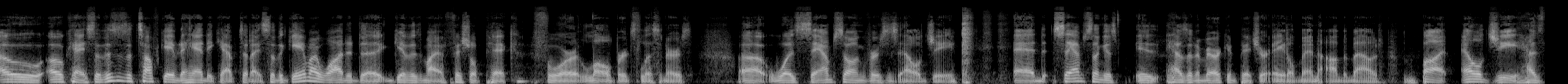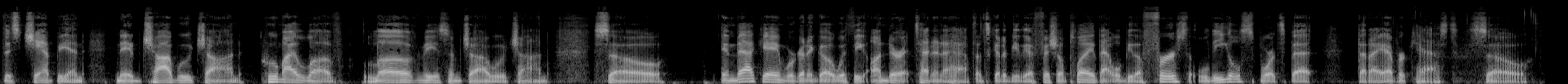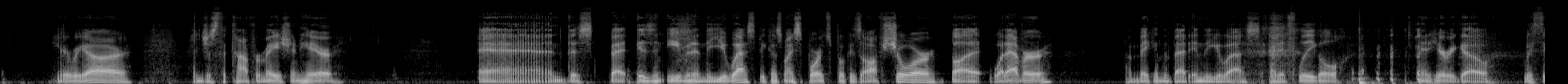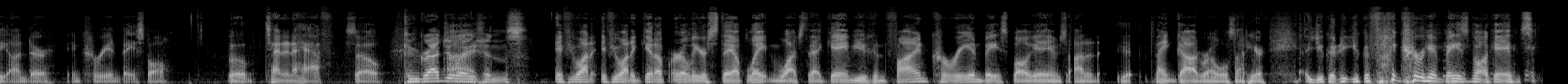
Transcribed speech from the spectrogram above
Oh, okay. So this is a tough game to handicap tonight. So the game I wanted to give as my official pick for Lulbert's listeners uh, was Samsung versus LG. And Samsung is, is has an American pitcher, Adelman, on the mound, but LG has this champion named Cha Woo Chan, whom I love. Love me some Cha Woo Chan. So in that game, we're going to go with the under at 10.5. That's going to be the official play. That will be the first legal sports bet that I ever cast. So here we are, and just the confirmation here. And this bet isn't even in the U.S. because my sports book is offshore, but whatever. I'm making the bet in the U.S. and it's legal. and here we go with the under in Korean baseball. Boom, ten and a half. So Congratulations. If you want if you want to get up early or stay up late and watch that game, you can find Korean baseball games on an. Thank God Raul's not here. You could you could find Korean baseball games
